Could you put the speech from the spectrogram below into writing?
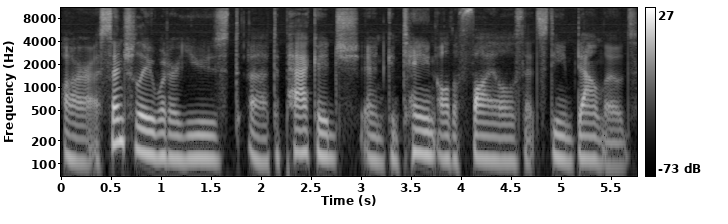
are essentially what are used uh, to package and contain all the files that Steam downloads.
